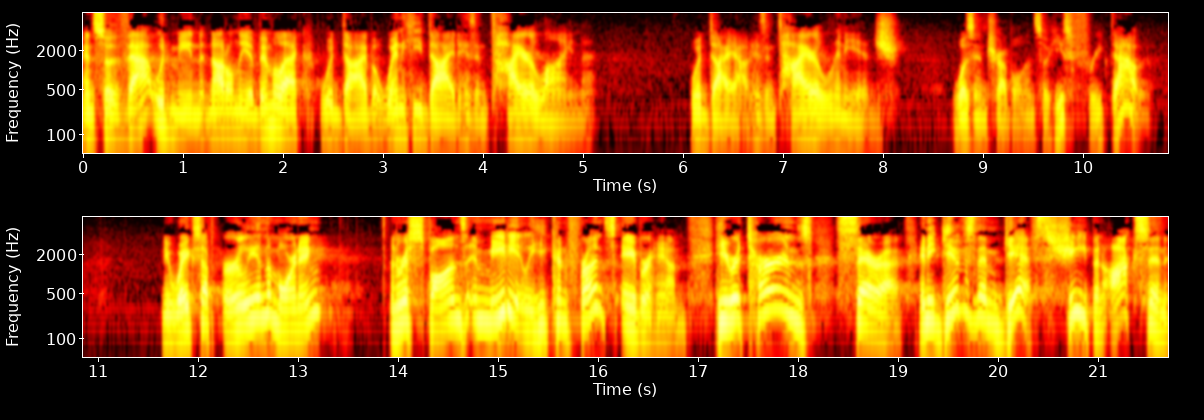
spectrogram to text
And so that would mean that not only Abimelech would die, but when he died, his entire line would die out. His entire lineage was in trouble. And so he's freaked out. And he wakes up early in the morning and responds immediately. He confronts Abraham. He returns Sarah and he gives them gifts, sheep and oxen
